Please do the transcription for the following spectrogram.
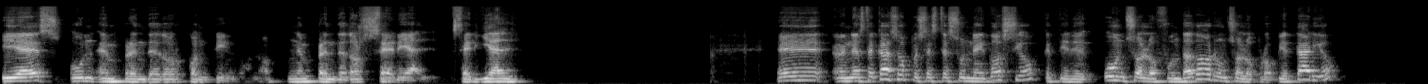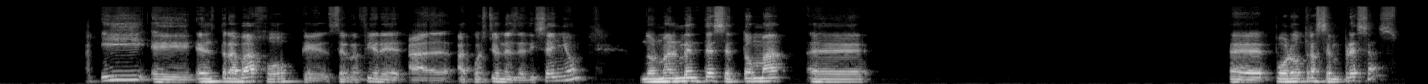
y es un emprendedor continuo, ¿no? Un emprendedor serial, serial. Eh, en este caso, pues este es un negocio que tiene un solo fundador, un solo propietario y eh, el trabajo que se refiere a, a cuestiones de diseño normalmente se toma eh, eh, por otras empresas,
